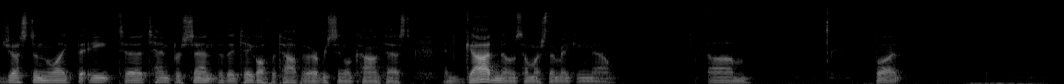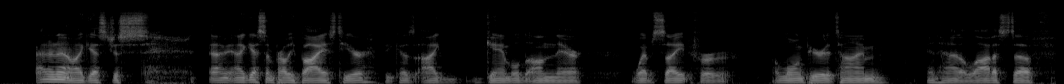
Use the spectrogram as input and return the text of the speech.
just in like the 8 to 10% that they take off the top of every single contest. And God knows how much they're making now. Um, but I don't know. I guess just, I, mean, I guess I'm probably biased here because I gambled on their website for a long period of time and had a lot of stuff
